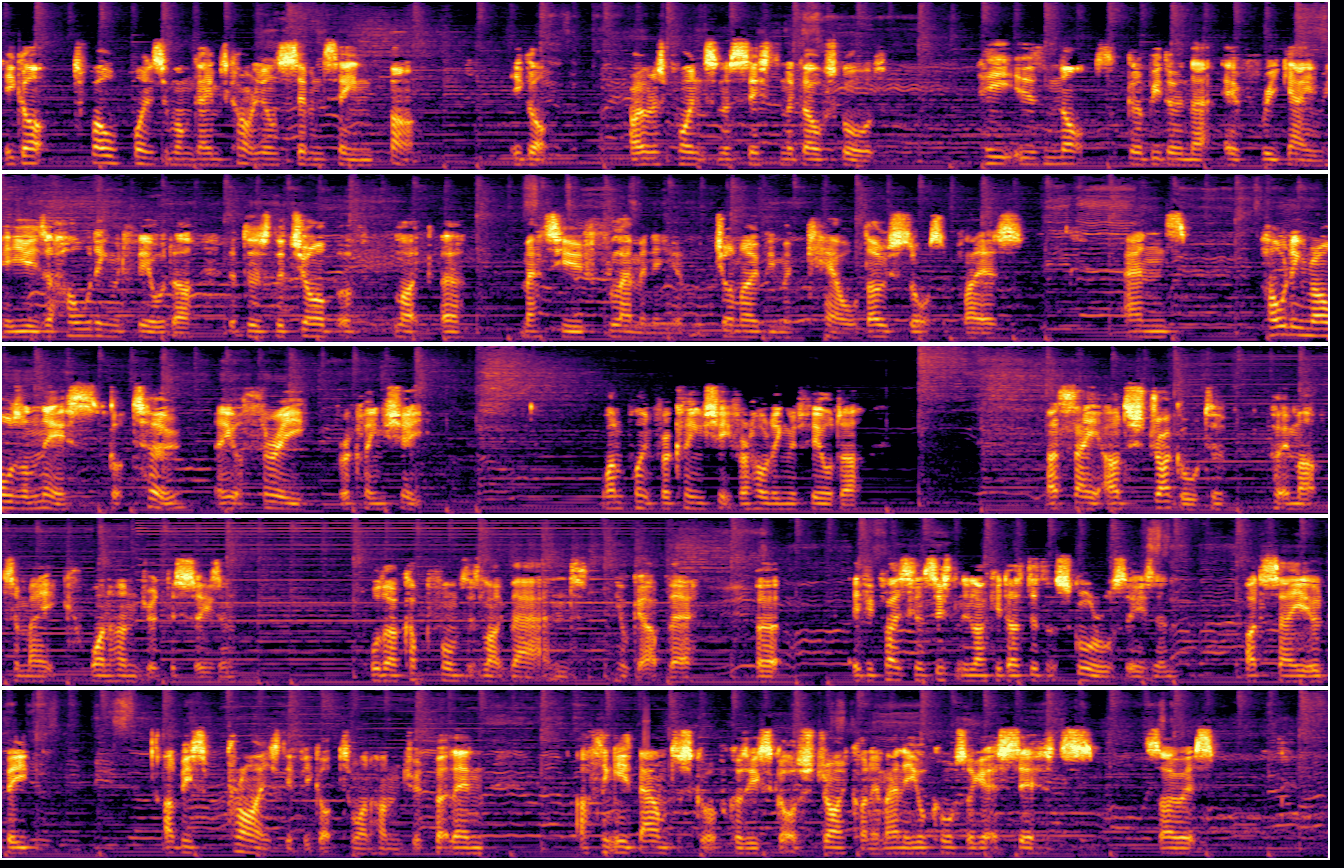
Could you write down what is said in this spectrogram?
He got 12 points in one game, he's currently on 17, but he got bonus points, and assists and a goal scored. He is not going to be doing that every game. He is a holding midfielder that does the job of like a Matthew Flamini, a John Obi Mikel, those sorts of players. And holding roles on this got two, and he got three for a clean sheet. One point for a clean sheet for a holding midfielder. I'd say I'd struggle to put him up to make 100 this season. Although a couple of performances like that and he'll get up there. But if he plays consistently like he does, doesn't score all season, I'd say it would be. I'd be surprised if he got to 100. But then I think he's bound to score because he's got a strike on him and he'll also get assists. So it's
